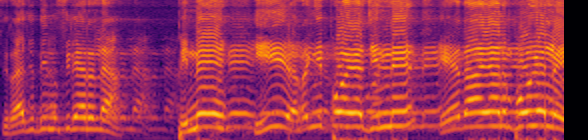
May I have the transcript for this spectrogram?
സിറാജുദ്ദീൻ മുസ്ലിയാരല്ല. പിന്നെ ഈ ഇറങ്ങിപ്പോയ ജിന്ന് ഏതായാലും പോകല്ലേ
